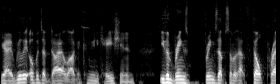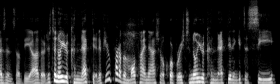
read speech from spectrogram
Yeah it really opens up dialogue and communication and even brings brings up some of that felt presence of the other. Just to know you're connected. If you're part of a multinational corporation to know you're connected and get to see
